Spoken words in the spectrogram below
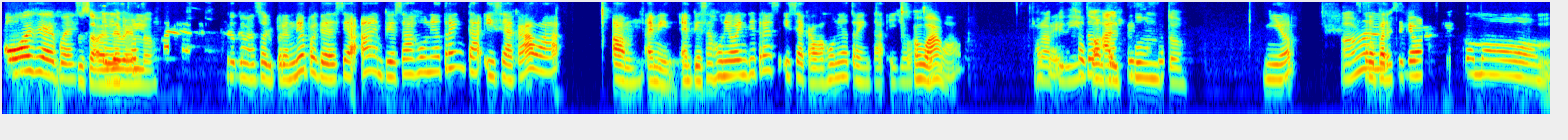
Oye, pues Tú sabes de verlo. lo que me sorprendió porque decía, ah, empieza junio 30 y se acaba, um, I mean, empieza junio 23 y se acaba junio 30. Y yo, Oh, wow. Rapidito, ¿cuántos al punto. Yep. Right. parece que van a ser como,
